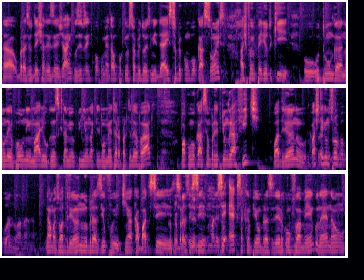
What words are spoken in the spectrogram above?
Ah, o Brasil deixa a desejar, inclusive se a gente for comentar um pouquinho sobre 2010, sobre convocações, acho que foi um período que o, o Dunga não levou o Neymar e o Gans, que na minha opinião naquele momento era pra ter levado. Uma convocação, por exemplo, de um grafite. O Adriano, Ah, acho que teve um problema. voando lá na. Não, mas o Adriano no Brasil foi, tinha acabado de ser, Campeão de brasileiro. ser, ser ex-campeão brasileiro com o Flamengo, né? Não, é,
